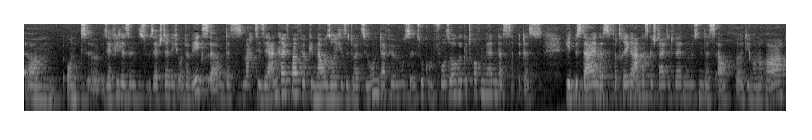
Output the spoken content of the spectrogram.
Ähm, und äh, sehr viele sind selbstständig unterwegs. Ähm, das macht sie sehr angreifbar für genau solche Situationen. Dafür muss in Zukunft Vorsorge getroffen werden. Das, das geht bis dahin, dass Verträge anders gestaltet werden müssen, dass auch äh, die Honorare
